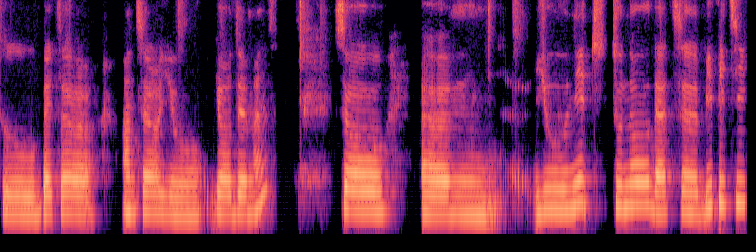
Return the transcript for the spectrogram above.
to better answer your, your demand. So um, you need to know that uh, BPT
